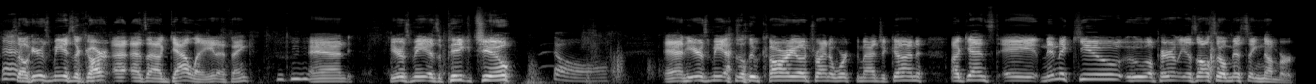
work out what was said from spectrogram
so here's me as a gar uh, as a Gallade, I think, and here's me as a Pikachu, Oh, and here's me as a Lucario trying to work the magic gun against a Mimikyu who apparently is also a missing number.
